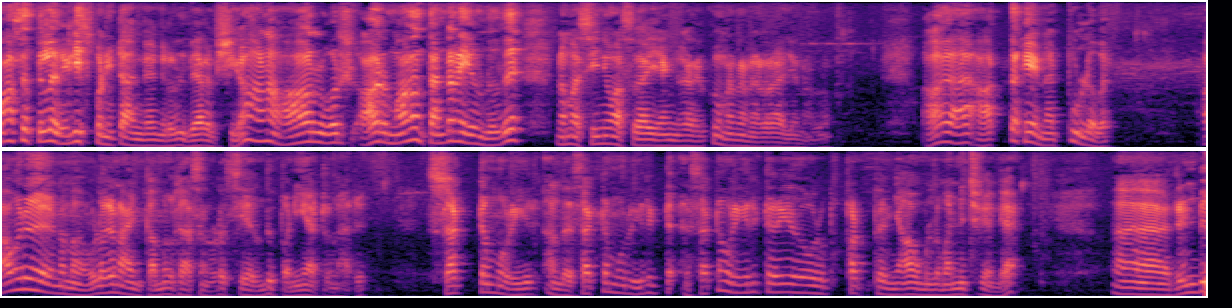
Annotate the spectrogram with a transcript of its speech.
மாதத்தில் ரிலீஸ் பண்ணிட்டாங்கங்கிறது வேறு விஷயம். ஆனால் ஆறு வருஷம் ஆறு மாதம் தண்டனை இருந்தது நம்ம சீனிவாச ஐயங்காருக்கும் மன்ன நடராஜனுக்கும் ஆக அத்தகைய நட்பு உள்ளவர் அவர் நம்ம உலகநாயன் கமல்ஹாசனோட சேர்ந்து பணியாற்றினார். சட்டம் ஒரு இரு அந்த சட்டம் ஒரு இருட்ட சட்டம் ஒரு இருட்டரே ஏதோ ஒரு பட் ஞாபகம் இல்லை மன்னிச்சுக்கோங்க. ரெண்டு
